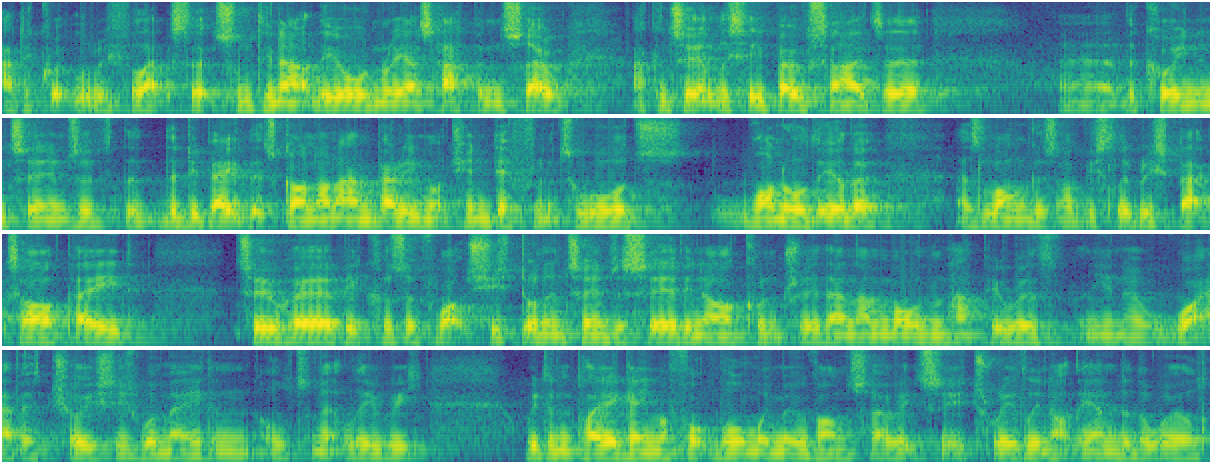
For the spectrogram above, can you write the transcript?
adequately reflects that something out of the ordinary has happened. So I can certainly see both sides of uh, the coin in terms of the, the debate that's gone on. I'm very much indifferent towards one or the other, as long as obviously respects are paid to her because of what she's done in terms of serving our country, then I'm more than happy with you know whatever choices were made. And ultimately, we we didn't play a game of football and we move on. So it's it's really not the end of the world.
